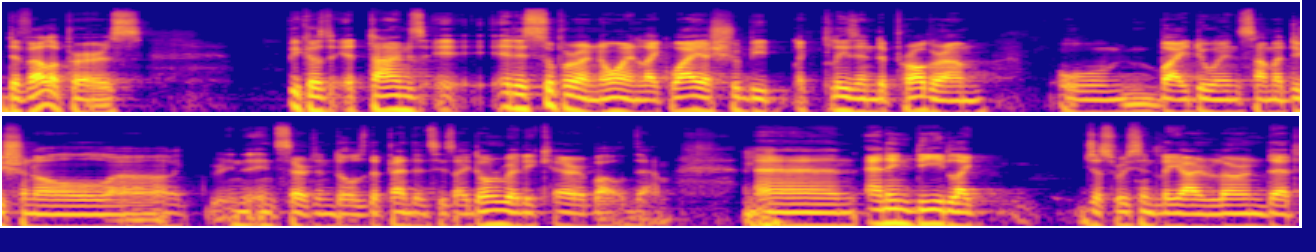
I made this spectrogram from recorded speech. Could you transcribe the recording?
developers because at times it, it is super annoying. Like why I should be like pleasing the program by doing some additional uh, like in, inserting those dependencies. I don't really care about them, mm-hmm. and and indeed like just recently I learned that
